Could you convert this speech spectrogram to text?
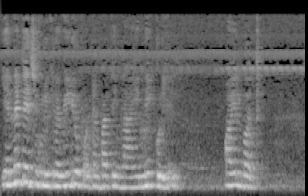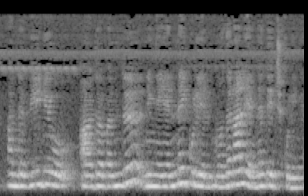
எண்ணெய் தேய்ச்சி குளிக்கிற வீடியோ போட்டேன் பாத்தீங்களா? எண்ணெய் குளியல். ஆயில் பாத் அந்த வீடியோ அதை வந்து நீங்க எண்ணெய் குளியல். முத நாள் எண்ணெய் தேய்ச்சி குளிங்க.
